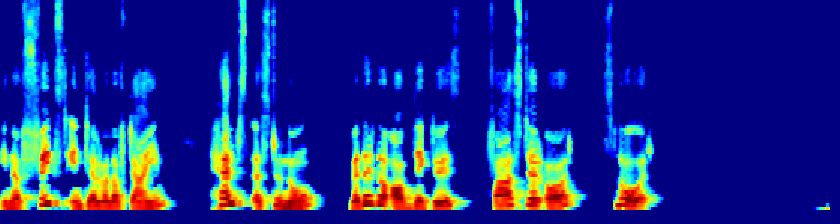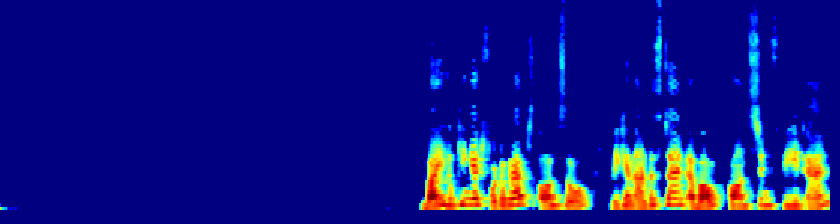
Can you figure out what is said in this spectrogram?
in a fixed interval of time helps us to know whether the object is faster or slower. By looking at photographs also, we can understand about constant speed and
